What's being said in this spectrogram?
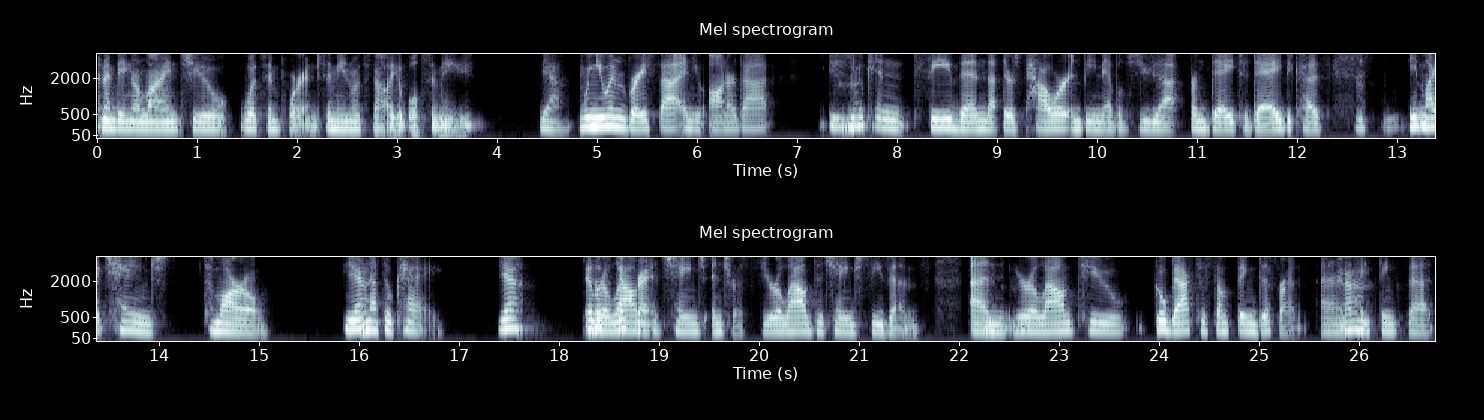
and I'm being aligned to what's important to me and what's valuable to me? Yeah. When you embrace that and you honor that, mm-hmm. you can see then that there's power in being able to do that from day to day because mm-hmm. it might change tomorrow. Yeah. And that's okay. Yeah. It you're allowed different. to change interests. You're allowed to change seasons and mm-hmm. you're allowed to go back to something different. And yeah. I think that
